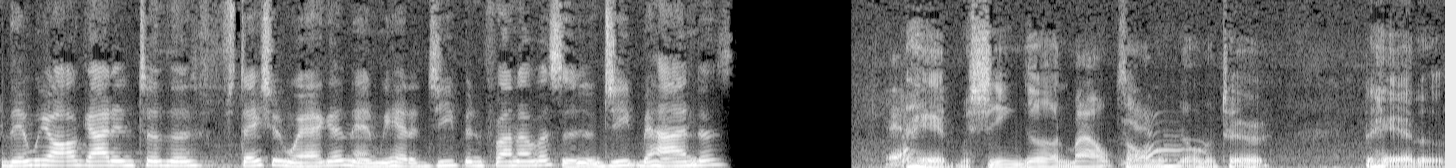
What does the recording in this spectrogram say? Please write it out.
Then we all got into the station wagon and we had a Jeep in front of us and a Jeep behind us. Yeah. They had machine gun mounts yeah. on them on the turret. They had a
